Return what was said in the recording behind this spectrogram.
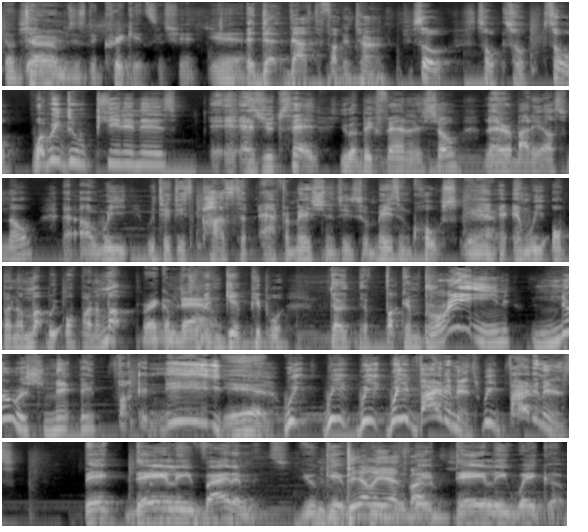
the terms is the crickets and shit. Yeah, That, that's the fucking term. So, so, so, so, what we do, Kenan, is as you said, you're a big fan of the show. Let everybody else know. Uh, we we take these positive affirmations, these amazing quotes, Yeah. and, and we open them up. We open them up, break them down. we can give people the, the fucking brain nourishment they fucking need. Yeah. we we we we vitamins. We vitamins. Big daily vitamins. You give Daily people their vitamins. daily wake up.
